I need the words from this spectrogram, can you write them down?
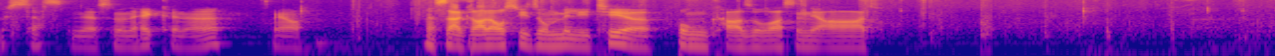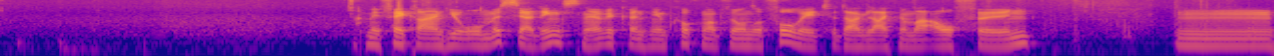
Was ist das denn? Das ist nur eine Hecke, ne? Ja. Das sah gerade aus wie so ein Militärbunker, sowas in der Art. Mir fällt gerade ein, hier oben ist ja Dings, ne? Wir könnten eben gucken, ob wir unsere Vorräte da gleich nochmal auffüllen. Hm.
